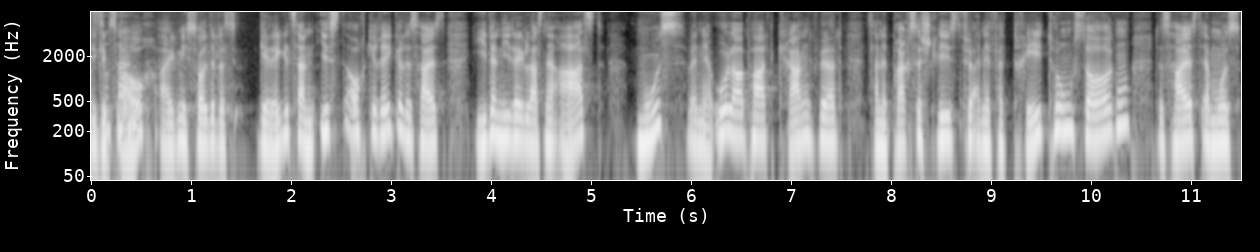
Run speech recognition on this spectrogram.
die gibt es so auch. Eigentlich sollte das geregelt sein, ist auch geregelt. Das heißt, jeder niedergelassene Arzt muss, wenn er Urlaub hat, krank wird, seine Praxis schließt, für eine Vertretung sorgen. Das heißt, er muss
